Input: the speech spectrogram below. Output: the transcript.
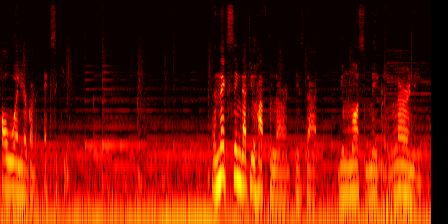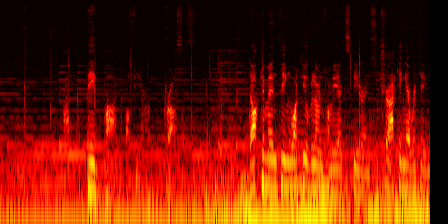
How well you're going to execute. The next thing that you have to learn is that you must make learning a big part of your process. Documenting what you've learned from your experience, tracking everything,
